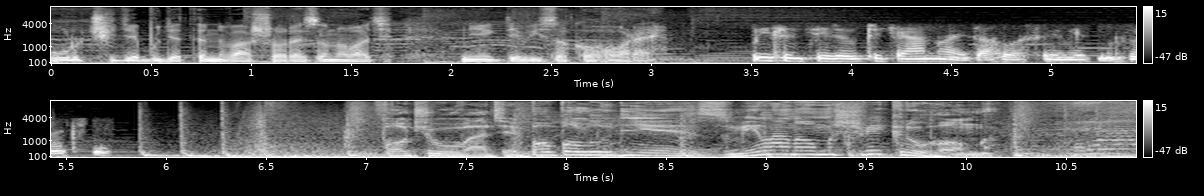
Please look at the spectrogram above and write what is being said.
určite bude ten vašo rezonovať niekde vysoko hore. Myslím si, že určite áno, aj zahlasujem jednoznačne. Počúvate Popoludnie s Milanom Švikruhom. Rádio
